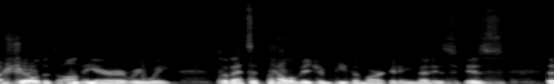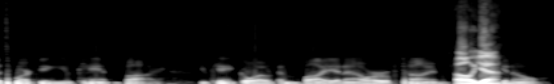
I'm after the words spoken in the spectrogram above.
a show that's on the air every week. So that's a television piece of marketing that is, is that's marketing you can't buy. You can't go out and buy an hour of time. Oh yeah. You know,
